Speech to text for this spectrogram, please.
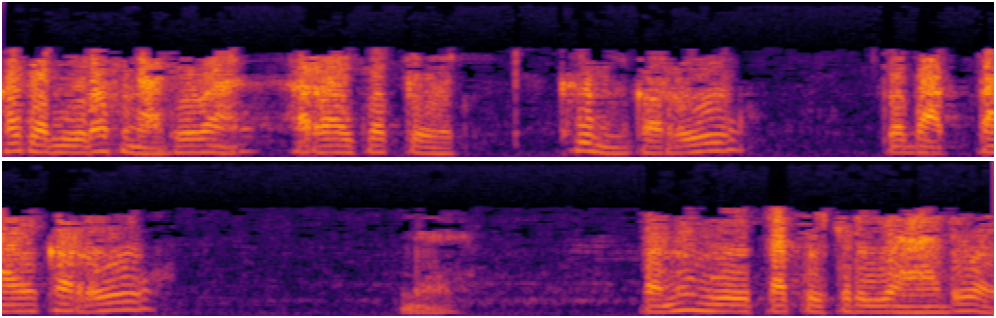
ก็จะมีลักษณะที่ว่าอะไรจะเกิดขึ้นก็รู้ จะดับไปก็รู้แต่ไม่มีปฏิกิริยาด้วย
